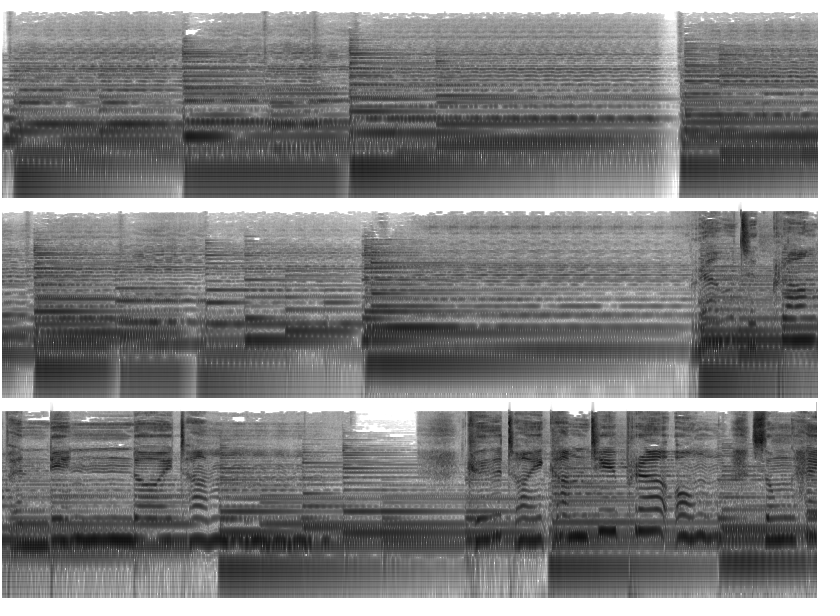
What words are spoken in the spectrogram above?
เราจะครองแผ่นดินโดยธรรม คือถ้อยคำที่พระองค์ทรงให้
